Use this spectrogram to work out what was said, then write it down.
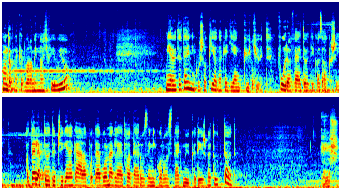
Mondok neked valamit, nagyfiú, jó? Mielőtt a technikusok kiadnak egy ilyen kütyűt, fúra feltöltik az aksit. A telep töltöttségének állapotából meg lehet határozni, mikor hozták működésbe, tudtad? És?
